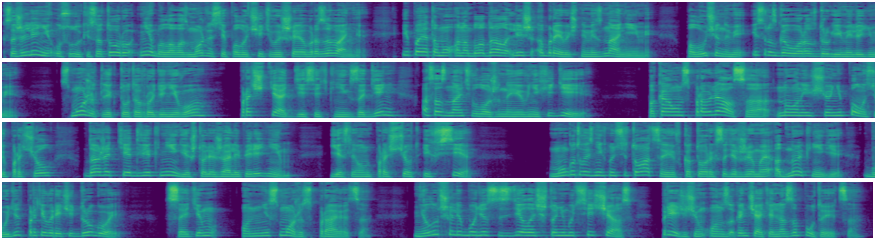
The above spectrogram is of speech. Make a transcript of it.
К сожалению, у Сузуки Сатору не было возможности получить высшее образование, и поэтому он обладал лишь обрывочными знаниями, полученными из разговоров с другими людьми. Сможет ли кто-то вроде него, прочтя 10 книг за день, осознать вложенные в них идеи? Пока он справлялся, но он еще не полностью прочел даже те две книги, что лежали перед ним. Если он прочтет их все, могут возникнуть ситуации, в которых содержимое одной книги будет противоречить другой. С этим он не сможет справиться. Не лучше ли будет сделать что-нибудь сейчас, прежде чем он окончательно запутается?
